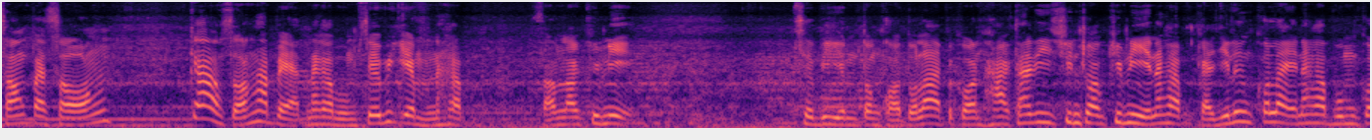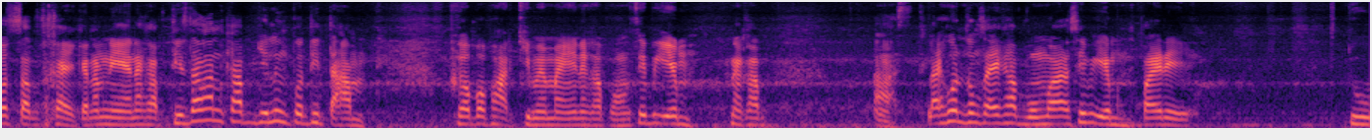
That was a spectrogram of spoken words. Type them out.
282 9258 นะครับผมเซลบิเอ็มนะครับสำหรับคลิปนี้เซลบิเอ็มต้องขอตัวลาไปก่อนหากท่านที่ชื่นชอบคลิปนี้นะครับก็อย่าลืมกดไลค์นะครับผมกด subscribe กันน้ำแน่นะครับที่สำคัญครับอย่าลืมกดติดตามเพื่อประพาดคลิปใหม่ๆนะครับของ CPM นะครับอ่าหลายคนสงสัยครับผมว่า CPM ไปได้ อยู่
